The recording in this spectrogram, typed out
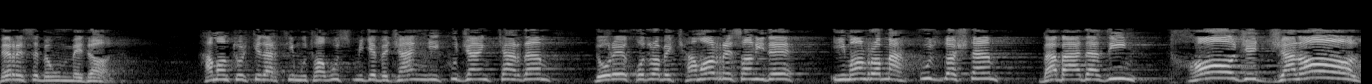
برسه به اون مدال. همانطور که در تیموتاووس میگه به جنگ نیکو جنگ کردم دوره خود را به کمال رسانیده ایمان را محفوظ داشتم و بعد از این تاج جلال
